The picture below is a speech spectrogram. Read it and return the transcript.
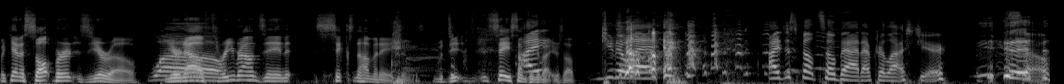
McKenna Saltburn, zero. You're now three rounds in, six nominations. Do- say something I- about yourself. You know what? I just felt so bad after last year. So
